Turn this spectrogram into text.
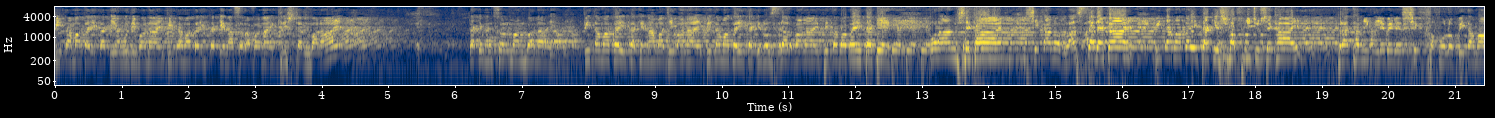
পিতামাতাই তাকে ইহুদি বানায়, পিতামাতাই তাকে নাসারা বানায়, খ্রিস্টান বানায়, তাকে মুসলমান বানায়, পিতামাতাই তাকে নামাজি বানায়, পিতামাতাই তাকে রোজগার বানায়, পিতামাতাই তাকে কোরআন শেখায়, শেখানোর রাস্তা দেখায়, পিতামাতাই তাকে সবকিছু শেখায় প্রাথমিক লেভেলের শিক্ষক হলো পিতামা।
